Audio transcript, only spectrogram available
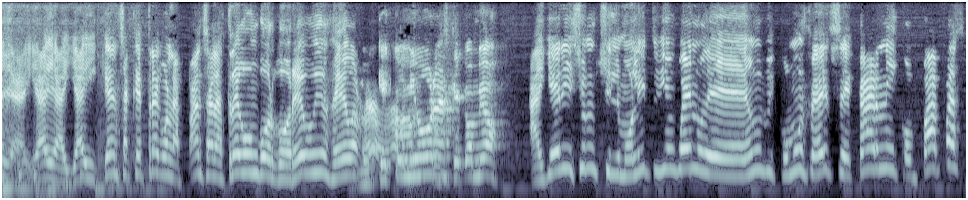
Ay, ay, ay, ay, ay. ¿Quién sabe qué traigo en la panza? La traigo un gorgoreo bien feo. ¿Qué comió ahora? ¿Qué comió? Ayer hice un chilimolito bien bueno de un, como un de carne con papas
